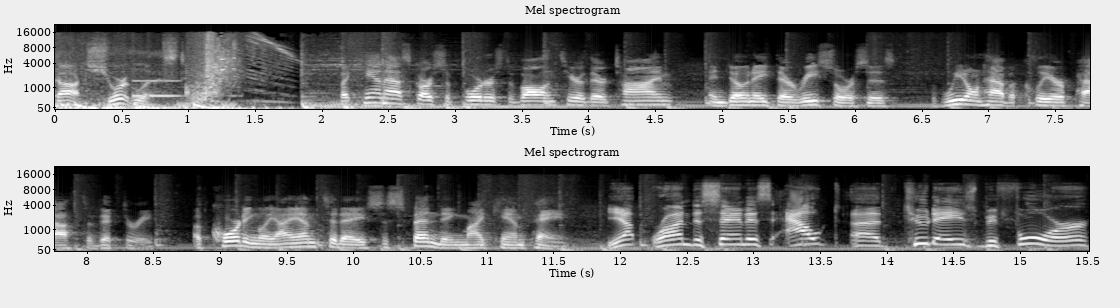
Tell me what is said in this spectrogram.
Cox short list. I can't ask our supporters to volunteer their time and donate their resources if we don't have a clear path to victory. Accordingly, I am today suspending my campaign. Yep, Ron DeSantis out uh, two days before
